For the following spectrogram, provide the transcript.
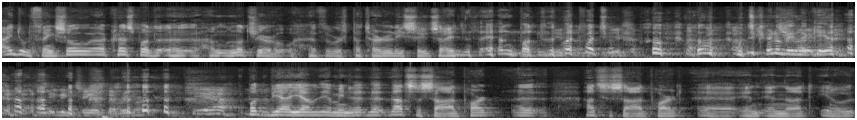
I don't think so, uh, Chris. But uh, I'm not sure if there was paternity suits out then. But what, what, which could have been the case. yeah. But yeah, yeah. I mean, that, that, that's the sad part. Uh, that's the sad part uh, in in that you know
